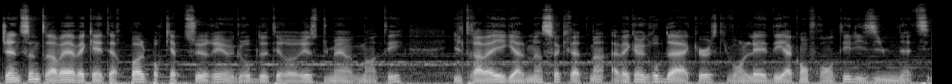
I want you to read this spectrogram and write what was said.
Jensen travaille avec Interpol pour capturer un groupe de terroristes d'humains augmentés. Il travaille également secrètement avec un groupe de hackers qui vont l'aider à confronter les Illuminati.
